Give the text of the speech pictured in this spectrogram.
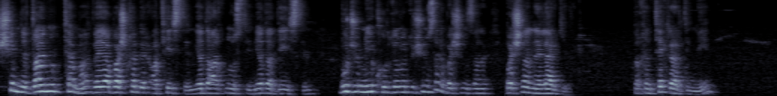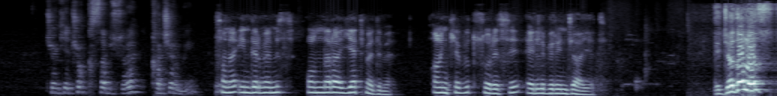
Şimdi Diamond Tema veya başka bir ateistin ya da agnostin ya da deistin bu cümleyi kurduğunu düşünsene başınıza, başına neler gelir. Bakın tekrar dinleyin. Çünkü çok kısa bir süre kaçırmayın. Sana indirmemiz onlara yetmedi mi? Ankebut suresi 51. ayet. E Cadalos,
